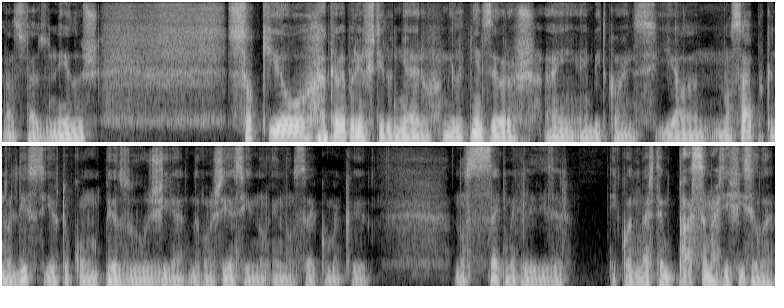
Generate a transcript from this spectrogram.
aos Estados Unidos. Só que eu acabei por investir o dinheiro, 1500 euros, em, em bitcoins. E ela não sabe, porque não lhe disse, e eu estou com um peso gigante na consciência e não, não sei como é que. Não sei como é que lhe dizer. E quanto mais tempo passa, mais difícil é.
